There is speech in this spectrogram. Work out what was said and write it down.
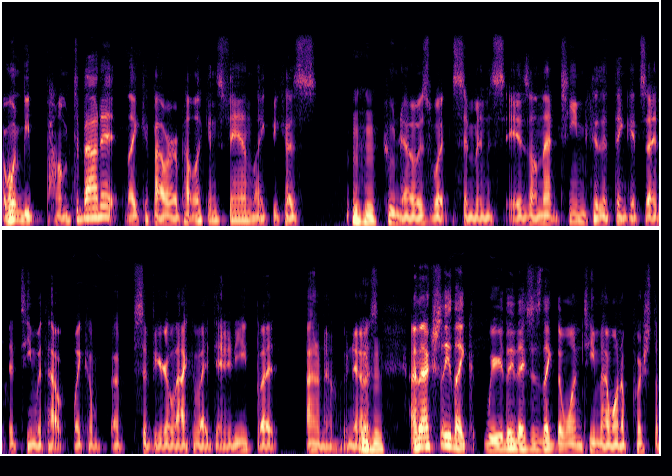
I wouldn't be pumped about it like if I were a Pelicans fan, like because Mhm. who knows what Simmons is on that team because I think it's a, a team without like a, a severe lack of identity. But I don't know, who knows? Mhm. I'm actually like weirdly, this is like the one team I want to push the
